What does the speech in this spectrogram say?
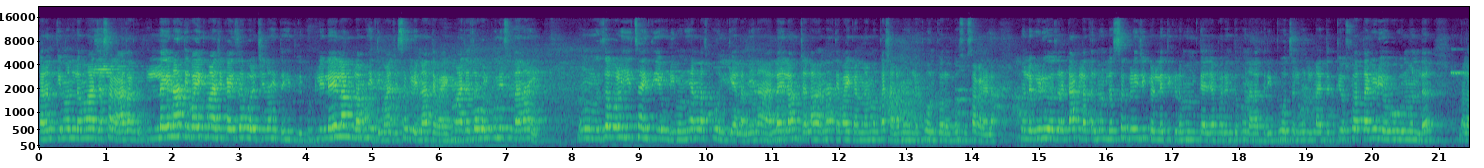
कारण की म्हणलं माझ्या सगळ्या आता लय नातेवाईक माझी काही जवळची नाही तर इथली. कुठली लय लांबला माहिती माझी सगळी नातेवाईक. माझ्या जवळ कुणीसुद्धा नाही. मग जवळ हीच आहे ती एवढी. मग ह्यांनाच फोन केला मी. ना लय लांबच्या लहान नातेवाईकांना मग कशाला म्हणलं फोन करत बसू सगळ्याला. म्हणलं व्हिडिओ जर टाकला तर म्हणलं सगळी जिकडले तिकडं मग त्याच्यापर्यंत कोणाला तरी पोहोचल म्हणलं नाही तर तो स्वतः व्हिडिओ बघून म्हणलं मला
